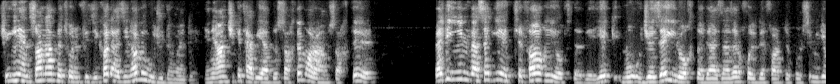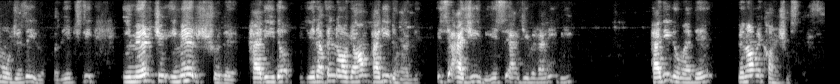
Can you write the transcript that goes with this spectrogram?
که این انسان هم به طور physical از اینا به وجود اومده. یعنی آنچه که طبیعت رو ساخته ما رو هم ساخته. ولی این وسط یه اتفاقی افتاده. یک معجزه ای رخ داده. از نظر خود دکارت پرسی میگه معجزه ای رخ داده. یک چیزی emerge emerge شده. پدید یه دفعه ناگهان پدید اومده. چیزی عجیبی یه چیزی عجیب غریبی. پدید اومده به نام consciousness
